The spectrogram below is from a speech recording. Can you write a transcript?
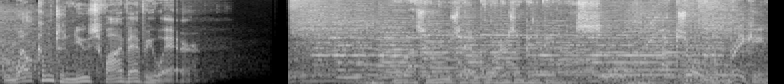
Welcome to News 5 Everywhere. Mula sa News Headquarters ng Pilipinas. Action Breaking.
